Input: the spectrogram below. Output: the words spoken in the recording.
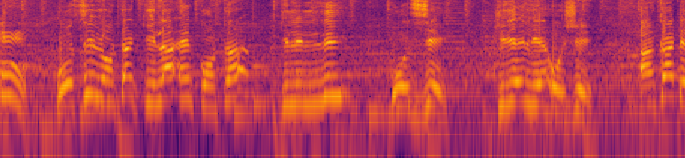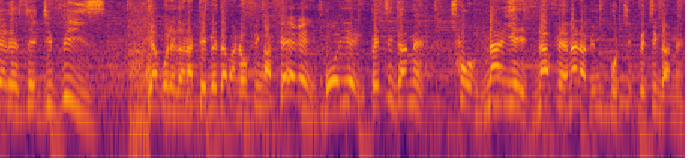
mm. aussi longtemps qu'il a un contrat qu'il lit aux yeux qu'il est lié aux yeux en cas de récidivisme ya koleka na te beta banda ofinga fere boye petit gamin siko na ye na fere nani abimi petit gamin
